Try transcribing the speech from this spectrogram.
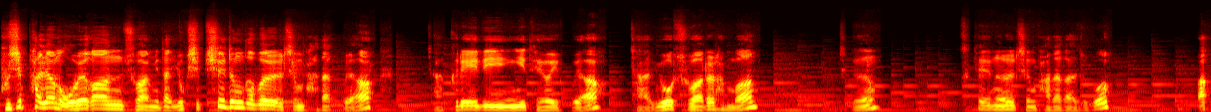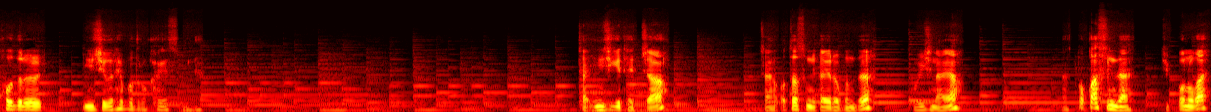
98년 500원 주화입니다. 67등급을 지금 받았고요. 자, 그레이딩이 되어 있고요. 자, 요 주화를 한번 지금 스캔을 지금 받아가지고 바코드를 인식을 해보도록 하겠습니다. 자, 인식이 됐죠? 자, 어떻습니까, 여러분들? 보이시나요? 자, 똑같습니다. 뒷번호가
